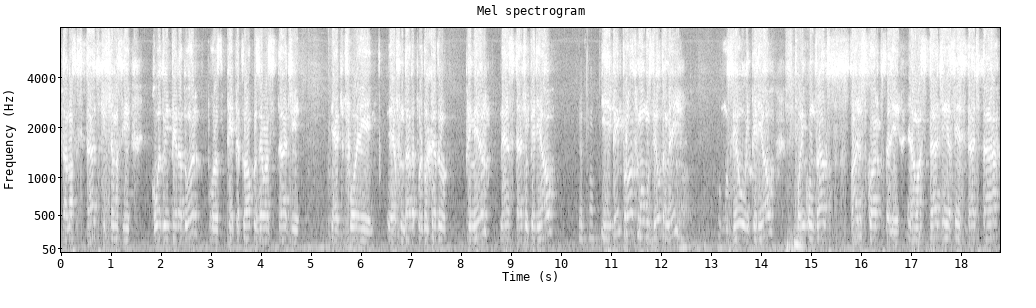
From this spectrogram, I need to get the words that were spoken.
da nossa cidade, que chama-se Rua do Imperador, porque Petrópolis é uma cidade é, que foi é, fundada por Dom Pedro I, né, cidade imperial, e bem próximo ao museu também, o Museu Imperial, foram encontrados vários corpos ali. É uma cidade, assim, a cidade está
